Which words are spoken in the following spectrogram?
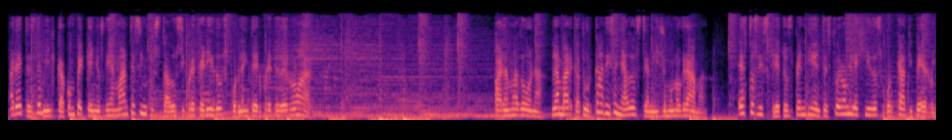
Aretes de Milka con pequeños diamantes incrustados y preferidos por la intérprete de Roar. Para Madonna, la marca turca ha diseñado este anillo monograma. Estos discretos pendientes fueron elegidos por Katy Perry.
